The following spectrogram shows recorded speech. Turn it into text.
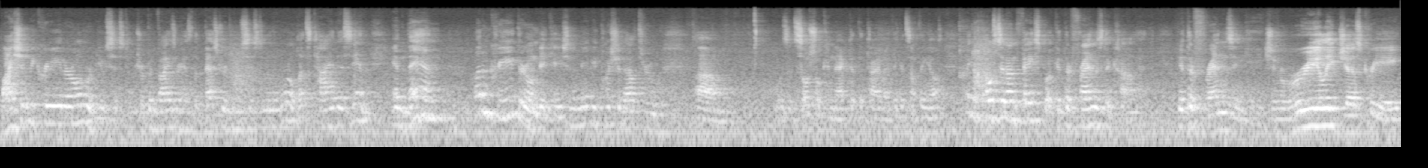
Why should we create our own review system? TripAdvisor has the best review system in the world. Let's tie this in. And then let them create their own vacation and maybe push it out through, um, was it Social Connect at the time? I think it's something else. They can post it on Facebook, get their friends to comment get their friends engaged, and really just create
